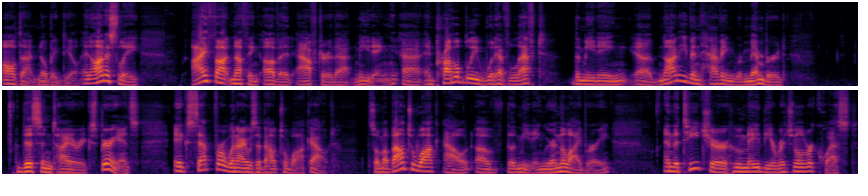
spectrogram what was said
all done. No big deal. And honestly, I thought nothing of it after that meeting, uh, and probably would have left the meeting uh, not even having remembered this entire experience, except for when I was about to walk out. So I'm about to walk out of the meeting. We are in the library, and the teacher who made the original request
